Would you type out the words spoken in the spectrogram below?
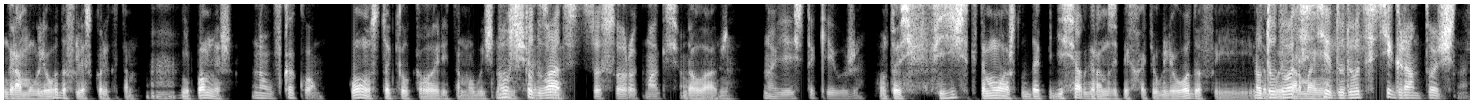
грамм углеводов или сколько там, uh не помнишь? Ну, в каком? По-моему, 100 килокалорий там обычно. Ну, 120-140 максимум. Да ладно. Ну, есть такие уже. Ну, то есть физически ты можешь до 50 грамм запихать углеводов, и Ну, до 20, нормально. до 20 грамм точно.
